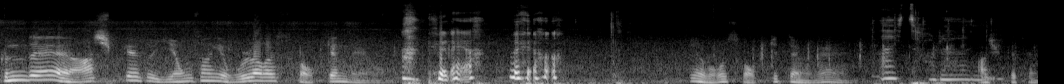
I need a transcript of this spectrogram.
근데 아쉽게도 이 영상이 올라갈 수가 없겠네요. 그래요? 왜요? 먹을 수가 없기 때문에 아이 저런 아쉽게 된.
